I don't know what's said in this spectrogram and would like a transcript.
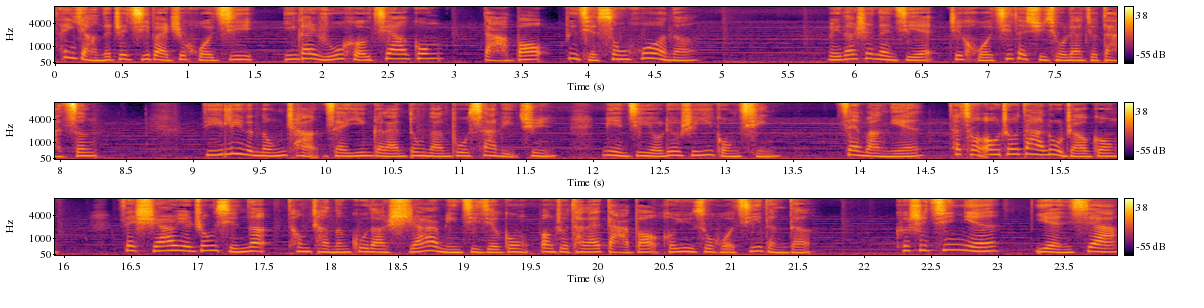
他养的这几百只火鸡应该如何加工、打包并且送货呢？每到圣诞节，这火鸡的需求量就大增。迪利的农场在英格兰东南部萨里郡，面积有六十一公顷。在往年，他从欧洲大陆招工。在十二月中旬呢，通常能雇到十二名季节工帮助他来打包和运送火鸡等等。可是今年眼下，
